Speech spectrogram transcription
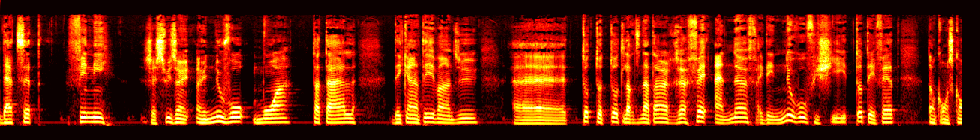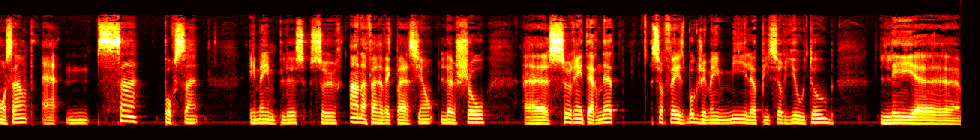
that's it. Fini. Je suis un, nouveau moi total, décanté, vendu. Euh, tout, tout, tout. L'ordinateur refait à neuf avec des nouveaux fichiers. Tout est fait. Donc, on se concentre à 100 et même plus sur En Affaires avec Passion, le show euh, sur Internet, sur Facebook, j'ai même mis, là, puis sur YouTube, les, euh,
